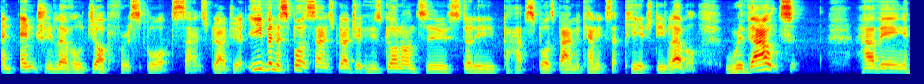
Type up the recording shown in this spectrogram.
an entry level job for a sports science graduate. Even a sports science graduate who's gone on to study perhaps sports biomechanics at PhD level without having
